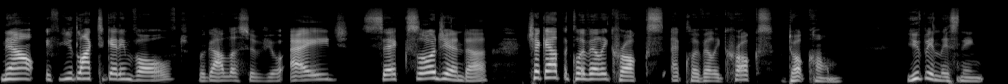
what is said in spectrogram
Now, if you'd like to get involved, regardless of your age, sex, or gender, check out the Clovelly Crocs at clovellycrocs.com. You've been listening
